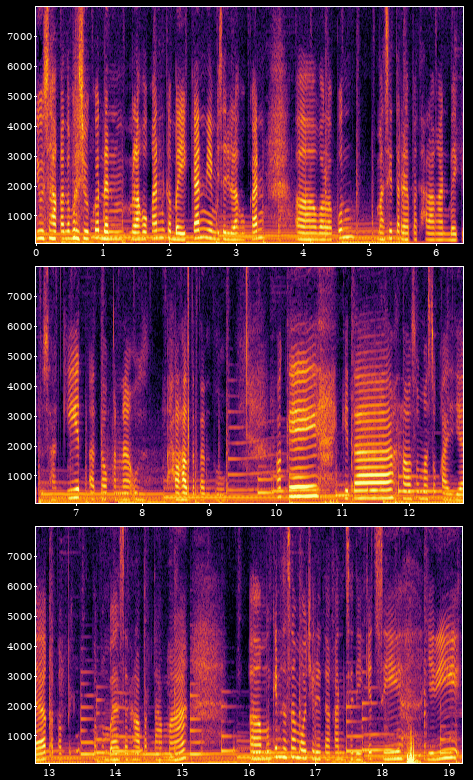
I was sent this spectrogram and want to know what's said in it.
diusahakan untuk bersyukur dan melakukan kebaikan yang bisa dilakukan uh, walaupun masih terdapat halangan baik itu sakit atau kena hal-hal tertentu. Oke okay, kita langsung masuk aja ke topik pembahasan hal pertama uh, mungkin Sasa mau ceritakan sedikit sih. Jadi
